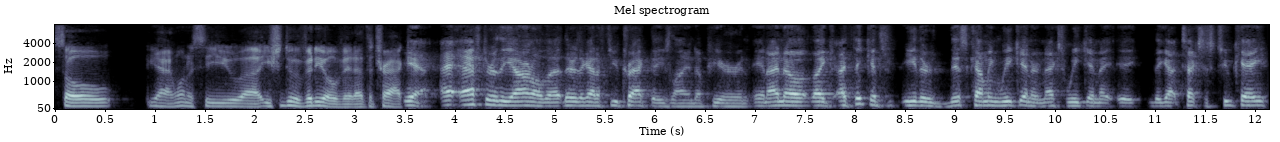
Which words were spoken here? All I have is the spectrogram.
So yeah, I want to see you. Uh, you should do a video of it at the track. Yeah, after the Arnold, uh, they got a few track days lined up here, and, and I know, like, I think it's either this coming weekend or next weekend. It, they got Texas 2K,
